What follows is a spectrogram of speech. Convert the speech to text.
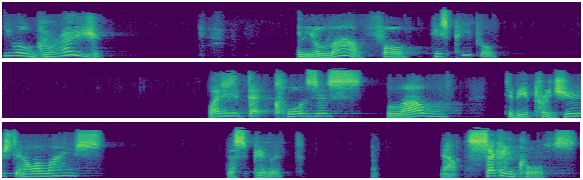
He will grow you in your love for His people. What is it that causes love to be produced in our lives? The Spirit. Now, second cause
